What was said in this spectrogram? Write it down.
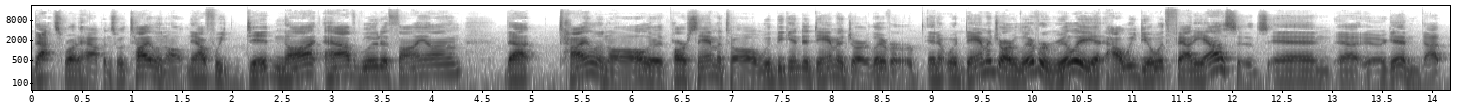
that's what happens with Tylenol. Now, if we did not have glutathione, that Tylenol or paracetamol would begin to damage our liver, and it would damage our liver really at how we deal with fatty acids. And uh, again, that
